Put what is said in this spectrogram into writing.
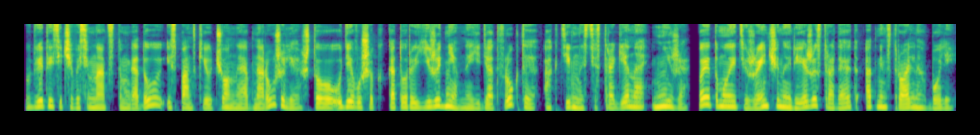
В 2018 году испанские ученые обнаружили, что у девушек, которые ежедневно едят фрукты, активность эстрогена ниже, поэтому эти женщины реже страдают от менструальных болей.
